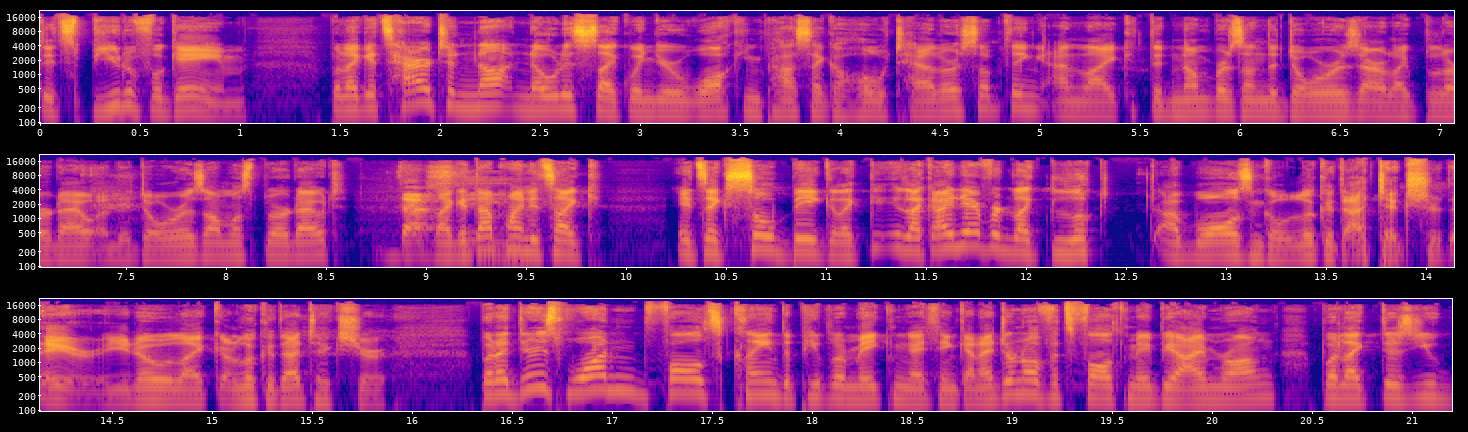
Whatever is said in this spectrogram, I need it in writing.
it's beautiful game, but like it's hard to not notice like when you're walking past like a hotel or something, and like the numbers on the doors are like blurred out, and the door is almost blurred out. That's Like at that point, it's like it's like so big. Like like I never like look at walls and go look at that texture there, you know, like or look at that texture. But there's one false claim that people are making, I think, and I don't know if it's false. Maybe I'm wrong. But like, there's you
